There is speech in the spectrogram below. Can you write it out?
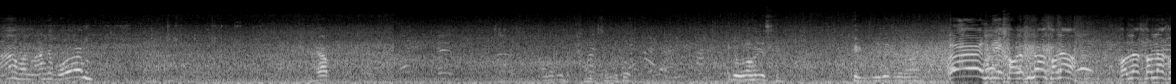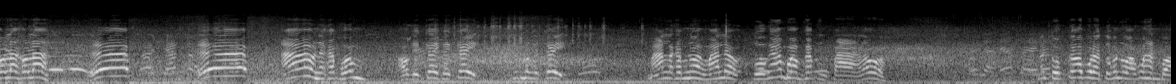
อ้าวมันมาครับผม ครับดูว่ามันถึงดีด้วยไหมเอ้ยพอดีเขาแล้วพี่น้องเขาแล้วเขาแล้วเขาแล้วเขาแล้วเขาแล้วเอ๊บเอ๊บเอาวนะครับผมเอาใกล้ใกล้ใกล้ขึ้นมาใกล้ๆมาแล้วครับน้องมาแล้วตัวงามพร้อมครับป่าแล้วมันตัวเก้าบ่ล่ะตัวมันออกว่าหันบ่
